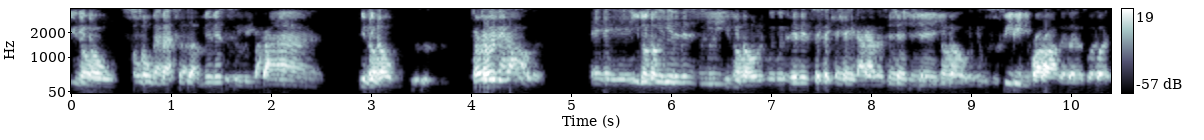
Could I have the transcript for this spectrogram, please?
you know, so messed up mentally behind, you know, thirty dollars. And, you know, he eventually, you know, his case got attention, you know, it was a speedy process, but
